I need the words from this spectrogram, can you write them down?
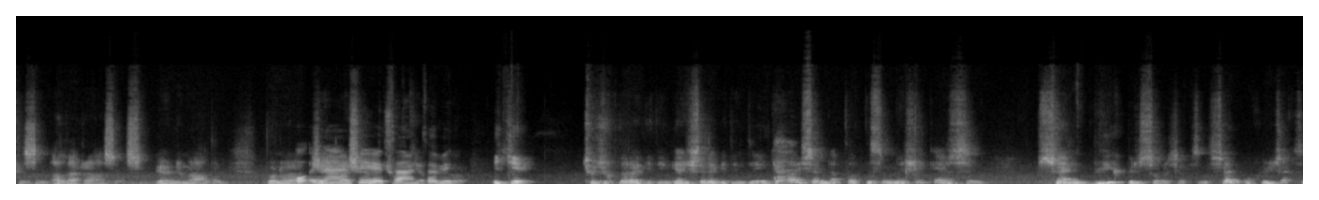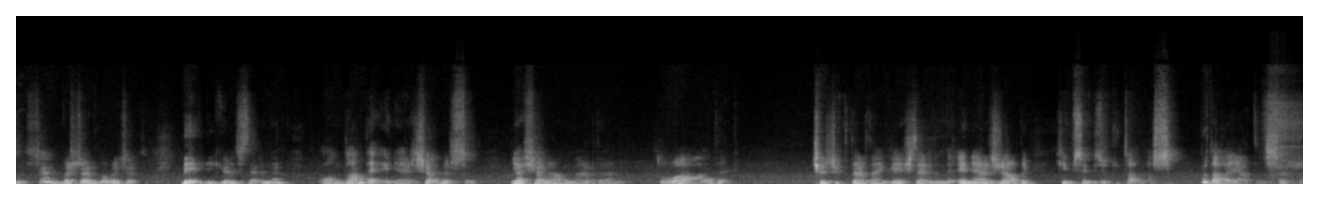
kızım, Allah razı olsun. Gönlümü aldım. Bunu O Cem enerji Başkanım yeter, çok tabii. yapıyor. İki, çocuklara gidin, gençlere gidin. Deyin ki ay sen ne tatlısın, ne şekersin. Sen büyük birisi olacaksın. Sen okuyacaksın. Sen başarılı olacaksın. Belli gözlerinden ondan da enerji alırsın. Yaşananlardan dua aldık. Çocuklardan, gençlerden de enerji aldık. Kimse bizi tutamaz. Bu da hayatın sırrı.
